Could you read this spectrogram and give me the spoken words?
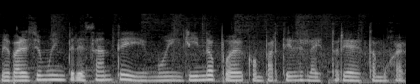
Me pareció muy interesante y muy lindo poder compartirles la historia de esta mujer.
